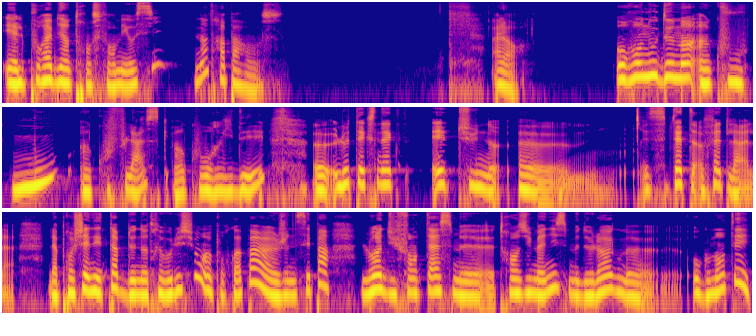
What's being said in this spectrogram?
et elles pourraient bien transformer aussi notre apparence. Alors, aurons-nous demain un coup mou? Un coup flasque, un coup ridé. Euh, le TextNet est une euh, c'est peut-être en fait la, prochaine étape de notre évolution, hein, pourquoi pas, je ne sais pas, loin du fantasme euh, transhumanisme de l'ogme augmenté.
